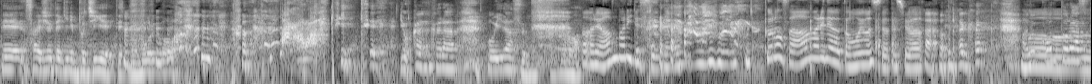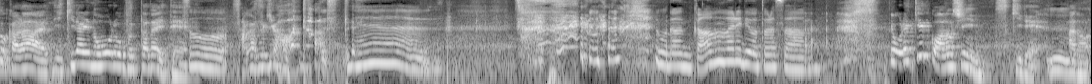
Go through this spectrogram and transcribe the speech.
で最終的にブチギレて登るを「バカだ!」って言って旅館から追い出すんですけど。あれあんまりですよね。トラさんあんまりだよと思いました私は。あのなんかあのコントラストからいきなり登るをぶったたいてそ「杯は終わった!」っつって。うねえ。でもなんかあんまりだよトラさん。で俺結構あのシーン好きで、うん。あの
